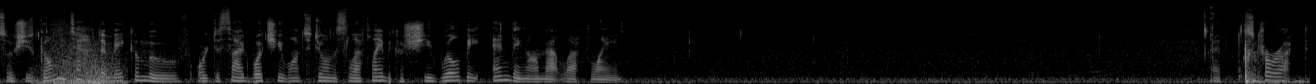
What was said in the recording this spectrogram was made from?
So she's going to have to make a move or decide what she wants to do on this left lane because she will be ending on that left lane. That's correct.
